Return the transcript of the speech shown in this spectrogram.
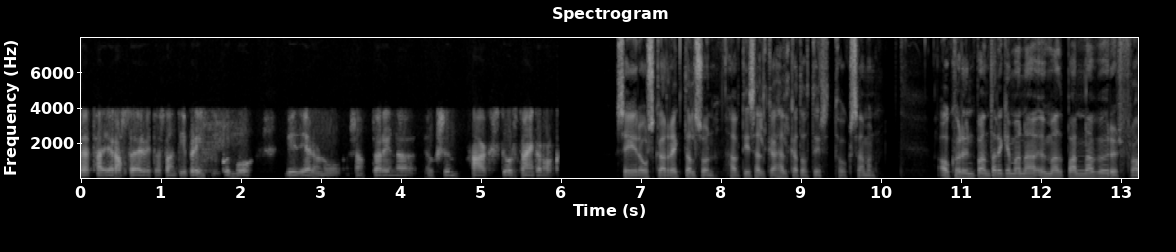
Þetta er alltaf erfitt að standa í breytingum og við erum nú samt að reyna að hugsa um hag stjórnstæðingan okkar. Segir Óskar Reykdalsson, Hafdís Helga Helgadóttir, tók saman. Ákvarðun bandarækjumanna um að banna vörur frá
